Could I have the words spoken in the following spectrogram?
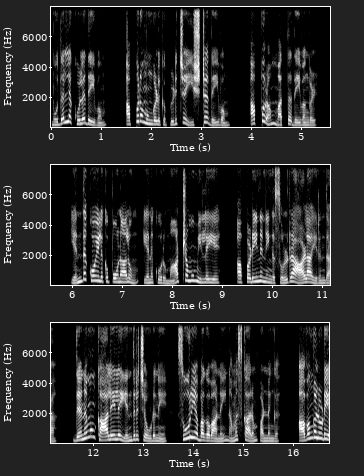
முதல்ல குலதெய்வம் அப்புறம் உங்களுக்கு பிடிச்ச இஷ்ட தெய்வம் அப்புறம் மத்த தெய்வங்கள். எந்த கோயிலுக்கு போனாலும் எனக்கு ஒரு மாற்றமும் இல்லையே அப்படின்னு நீங்க சொல்ற ஆளா இருந்தா தினமும் காலையில எந்திரிச்ச உடனே சூரிய பகவானை நமஸ்காரம் பண்ணுங்க. அவங்களுடைய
